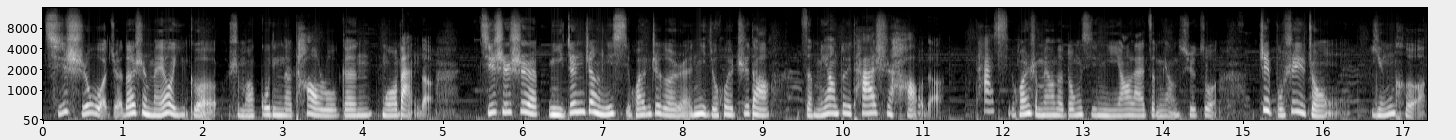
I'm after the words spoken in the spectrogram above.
其实我觉得是没有一个什么固定的套路跟模板的，其实是你真正你喜欢这个人，你就会知道怎么样对他是好的，他喜欢什么样的东西，你要来怎么样去做，这不是一种迎合，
